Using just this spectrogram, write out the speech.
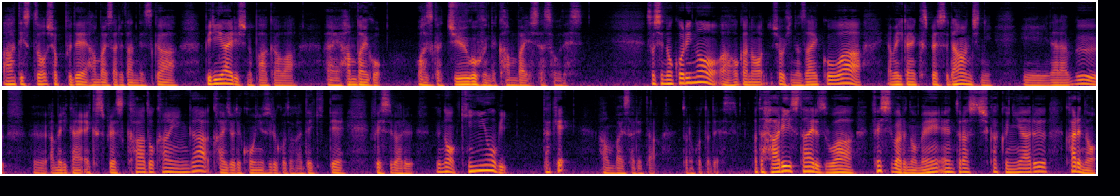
アーティストショップで販売されたんですがビリー・アイリッシュのパーカーは販売後わずか15分で完売したそうです。そして残りの他の商品の在庫はアメリカンエクスプレスラウンジに並ぶアメリカンエクスプレスカード会員が会場で購入することができてフェスティバルの金曜日だけ販売されたとのことです。またハリー・スタイルズはフェスティバルのメインエントランス近くにある彼の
